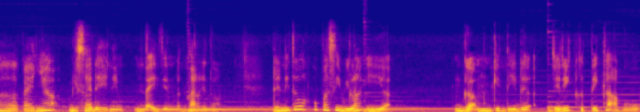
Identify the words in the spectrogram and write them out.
uh, kayaknya bisa deh ini minta izin bentar gitu. Dan itu aku pasti bilang iya nggak mungkin tidak. Jadi ketika aku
